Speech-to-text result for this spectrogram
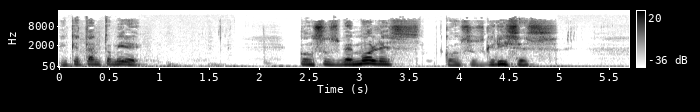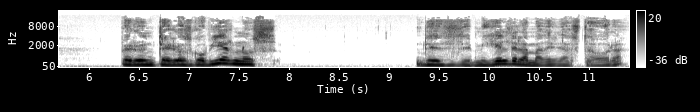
en que tanto, mire, con sus bemoles, con sus grises, pero entre los gobiernos, desde Miguel de la Madrid hasta ahora,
